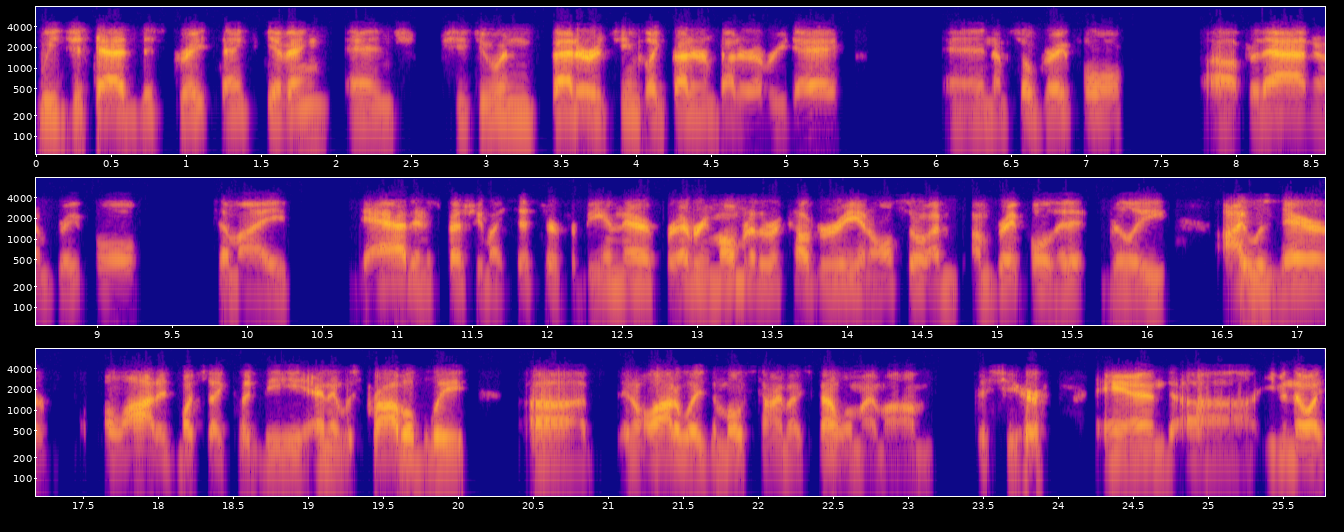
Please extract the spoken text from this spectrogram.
We just had this great Thanksgiving, and she's doing better. It seems like better and better every day. And I'm so grateful uh, for that. And I'm grateful to my dad and especially my sister for being there for every moment of the recovery. And also, I'm, I'm grateful that it really, I was there a lot as much as I could be. And it was probably, uh, in a lot of ways, the most time I spent with my mom this year. And uh, even though I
